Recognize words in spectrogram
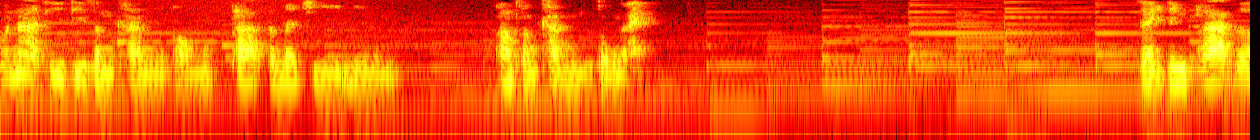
ว่าหน้าที่ที่สำคัญของพระกับแม่ชีนี่มันความสำคัญอยู่ตรงไหน แต่จริงๆพระก็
